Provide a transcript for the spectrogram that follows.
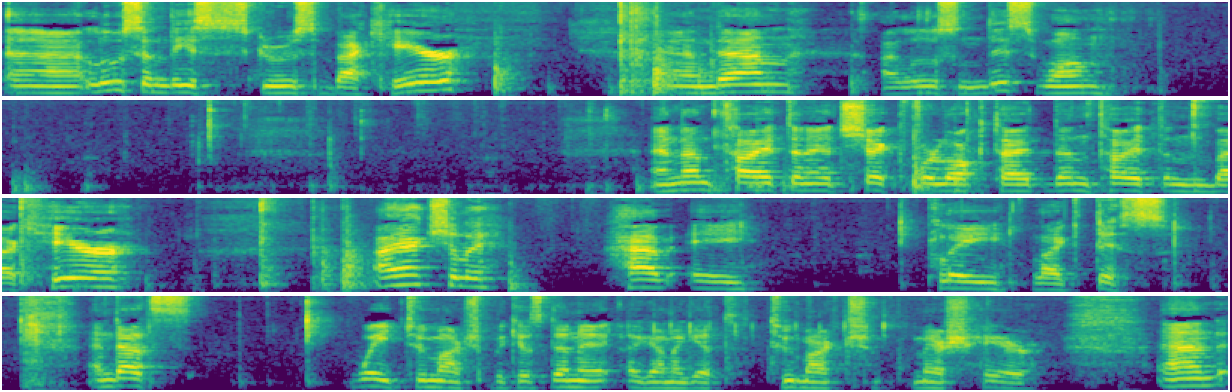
uh, loosen these screws back here and then I loosen this one and then tighten it, check for Loctite, then tighten back here I actually have a play like this and that's way too much because then I, am gonna get too much mesh here. And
